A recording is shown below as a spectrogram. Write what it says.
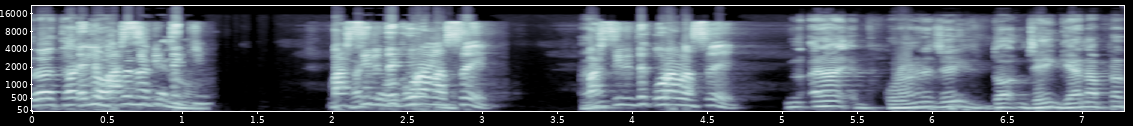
তাহলে ভার্সিটিতে কি ভার্সিটিতে কোরআন আছে? ভার্সিটিতে কোরআন আছে? কোরআনের যেই জ্ঞান আপনার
